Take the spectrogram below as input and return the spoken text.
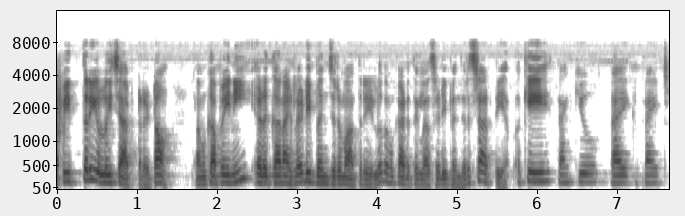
അപ്പോൾ ഇത്രയേ ഉള്ളൂ ഈ ചാപ്റ്റർ കേട്ടോ നമുക്കപ്പോൾ ഇനി എടുക്കാനായിട്ടുള്ള ഡിപ്പെഞ്ചർ മാത്രമേ ഉള്ളൂ. നമുക്ക് അടുത്ത ക്ലാസ്സിൽ ഡിപ്പെഞ്ചർ സ്റ്റാർട്ട് ചെയ്യാം. Okay thank you bye good night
